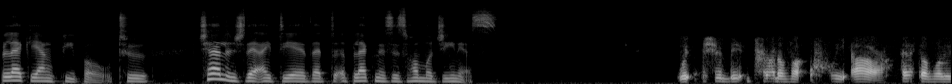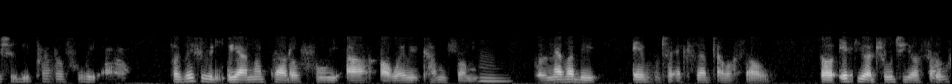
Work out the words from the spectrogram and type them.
black young people to challenge the idea that uh, blackness is homogeneous? We should be proud of who we are. First of all, we should be proud of who we are. Because if we are not proud of who we are or where we come from, mm. we'll never be able to accept ourselves. So if you are true to yourself,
